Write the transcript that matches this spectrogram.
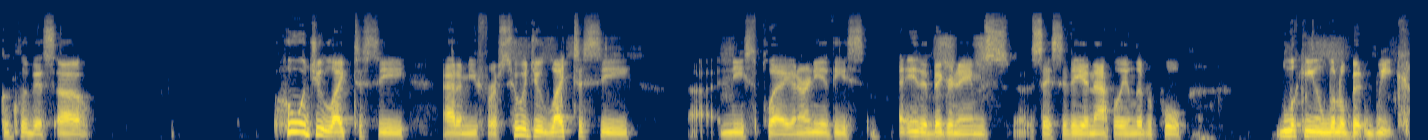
conclude this, uh, who would you like to see, Adam? You first. Who would you like to see uh, Nice play? And are any of these, any of the bigger names, uh, say Sevilla, Napoli, and Liverpool, looking a little bit weak?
